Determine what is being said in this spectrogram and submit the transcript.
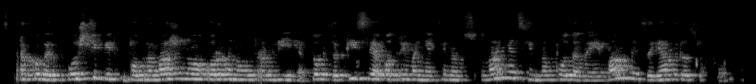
страхових коштів від уповноваженого органу управління, тобто після отримання фінансування згідно поданої вами заяви розрахунку.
